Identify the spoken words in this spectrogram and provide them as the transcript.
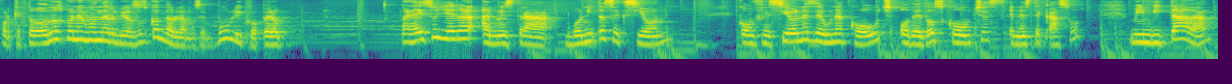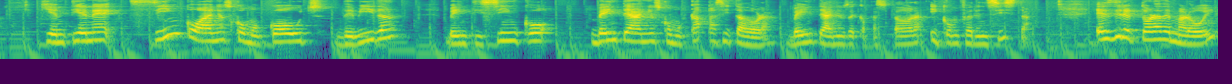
Porque todos nos ponemos nerviosos cuando hablamos en público, pero para eso llega a nuestra bonita sección, confesiones de una coach o de dos coaches en este caso. Mi invitada, quien tiene cinco años como coach de vida, 25, 20 años como capacitadora, 20 años de capacitadora y conferencista. Es directora de Maroy,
